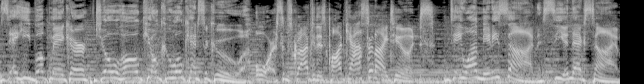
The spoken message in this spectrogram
Zehi Bookmaker, Joho Kyoku o Kensaku. Or subscribe to this podcast on iTunes. Dewa Mini-san. See you next time.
